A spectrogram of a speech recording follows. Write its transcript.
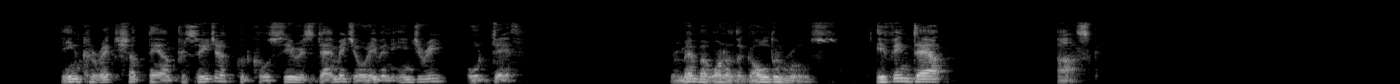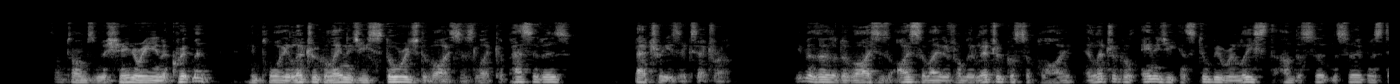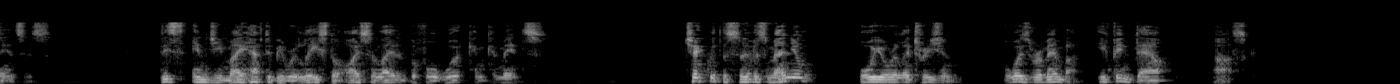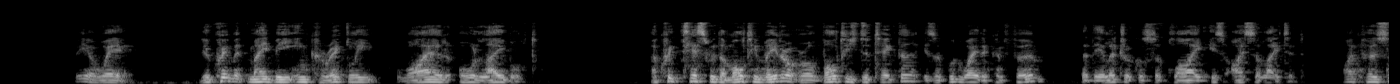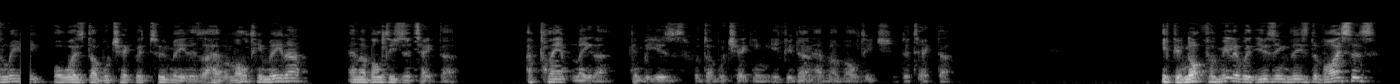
The incorrect shutdown procedure could cause serious damage or even injury or death. Remember one of the golden rules. If in doubt, ask. Sometimes machinery and equipment employ electrical energy storage devices like capacitors, batteries, etc. Even though the device is isolated from the electrical supply, electrical energy can still be released under certain circumstances. This energy may have to be released or isolated before work can commence. Check with the service manual or your electrician. Always remember, if in doubt, ask. Be aware, the equipment may be incorrectly wired or labelled. A quick test with a multimeter or a voltage detector is a good way to confirm that the electrical supply is isolated. I personally always double check with two meters. I have a multimeter and a voltage detector. A clamp meter can be used for double checking if you don't have a voltage detector. If you're not familiar with using these devices,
